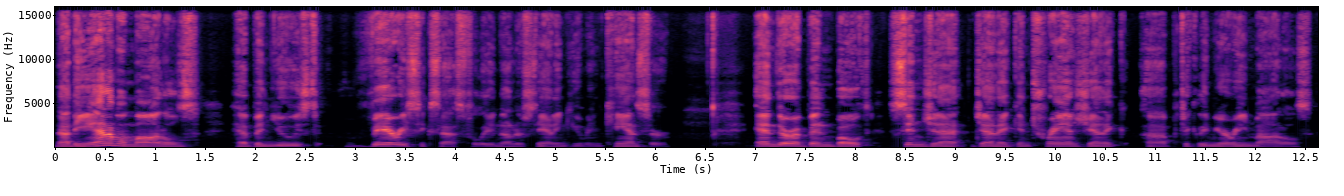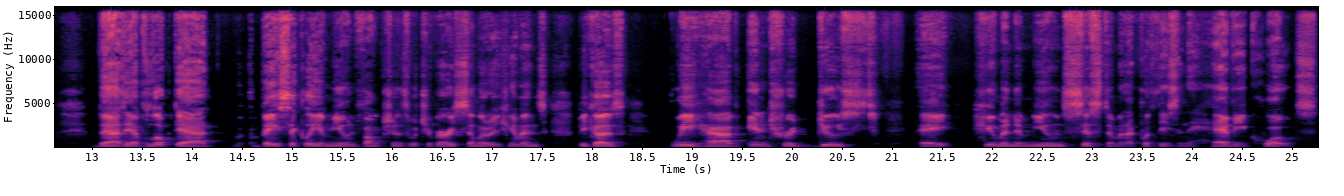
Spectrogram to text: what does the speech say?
Now, the animal models have been used very successfully in understanding human cancer. And there have been both syngenic and transgenic, uh, particularly murine models, that have looked at basically immune functions, which are very similar to humans, because we have introduced a human immune system, and I put these in heavy quotes,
